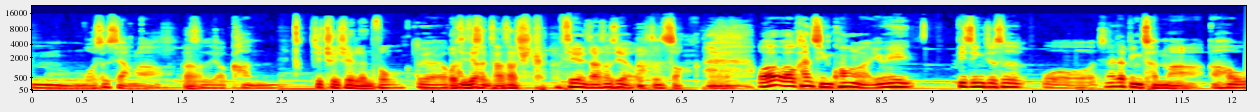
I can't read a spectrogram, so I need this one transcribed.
嗯，我是想啦，是要看，去吹吹冷风。对啊，我今天很情常上去，况，今天很常上去了，哦，真爽。我要我要看情况了，因为毕竟就是我现在在冰城嘛，然后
